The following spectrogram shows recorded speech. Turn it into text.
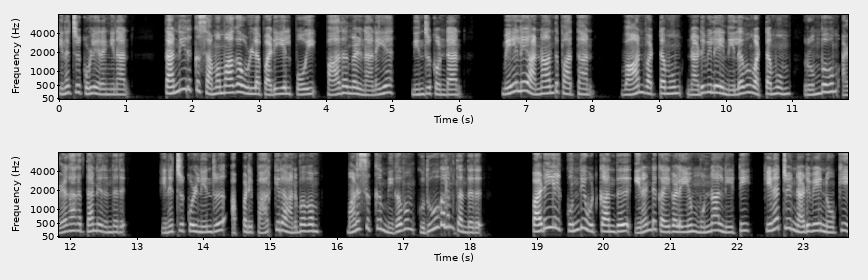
கிணற்றுக்குள் இறங்கினான். தண்ணீருக்கு சமமாக உள்ள படியில் போய் பாதங்கள் நனைய நின்று கொண்டான். மேலே அண்ணாந்து பார்த்தான். வான் வட்டமும் நடுவிலே நிலவு வட்டமும் ரொம்பவும் அழகாகத்தான் இருந்தது. கிணற்றுக்குள் நின்று அப்படி பார்க்கிற அனுபவம் மனசுக்கு மிகவும் குதூகலம் தந்தது. படியில் குந்தி உட்கார்ந்து இரண்டு கைகளையும் முன்னால் நீட்டி கிணற்றின் நடுவே நோக்கி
